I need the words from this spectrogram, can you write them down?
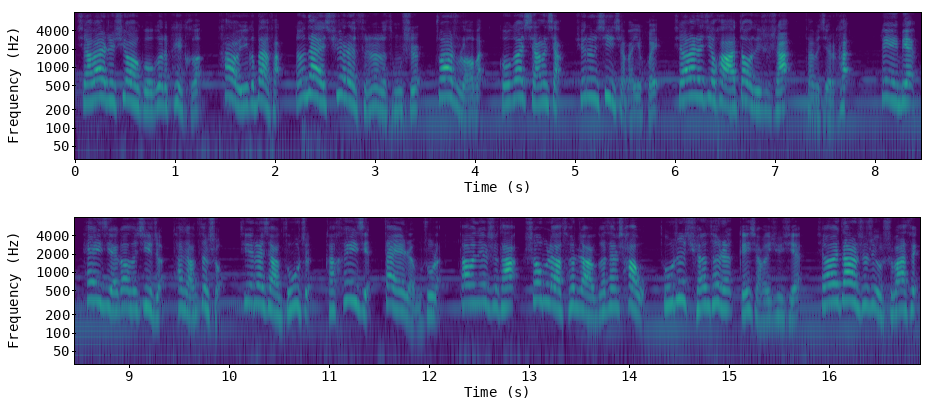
小白只需要狗哥的配合，他有一个办法，能在确认此人的同时抓住老板。狗哥想了想，决定信小白一回。小白的计划到底是啥？咱们接着看。另一边，黑姐告诉记者，她想自首，记者想阻止，可黑姐再也忍不住了。当年是她受不了村长隔三差五组织全村人给小黑驱邪，小黑当时只有十八岁，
